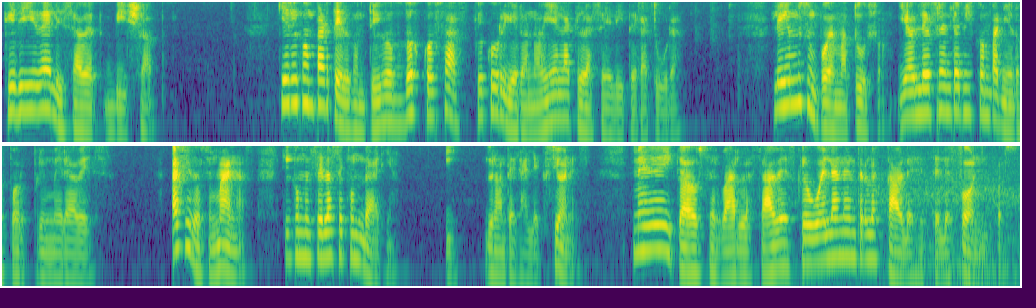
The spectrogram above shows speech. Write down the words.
Querida Elizabeth Bishop, quiero compartir contigo dos cosas que ocurrieron hoy en la clase de literatura. Leímos un poema tuyo y hablé frente a mis compañeros por primera vez. Hace dos semanas que comencé la secundaria y, durante las lecciones, me he dedicado a observar las aves que vuelan entre los cables de telefónicos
